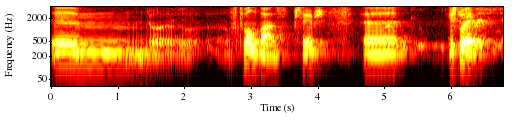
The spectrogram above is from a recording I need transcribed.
hum, o futebol base, percebes? Uh, isto é, é assim,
